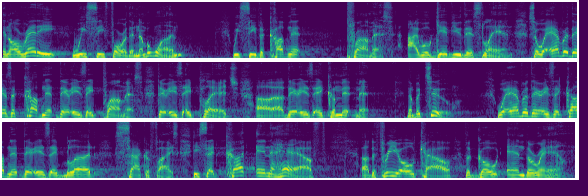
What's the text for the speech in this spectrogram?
And already we see four of them. Number one, we see the covenant promise. I will give you this land. So wherever there's a covenant, there is a promise, there is a pledge, uh, there is a commitment. Number two, wherever there is a covenant, there is a blood sacrifice. He said, cut in half uh, the three year old cow, the goat, and the ram.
